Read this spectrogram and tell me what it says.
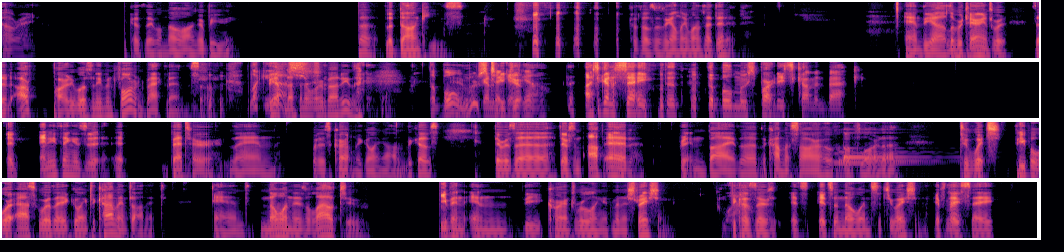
oh right. because they will no longer be the the donkeys because those are the only ones that did it. And the uh, libertarians were said our party wasn't even formed back then, so Lucky we us. have nothing to worry about either. The bull Yeah, moose gonna be ticket, ju- you know. I was gonna say the the Bull Moose party's coming back. Anything is uh, uh, better than what is currently going on because there was a there's an op-ed written by the the commissar of, of Florida to which people were asked were they going to comment on it and no one is allowed to even in the current ruling administration because there's it's it's a no-win situation. If they Right. say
